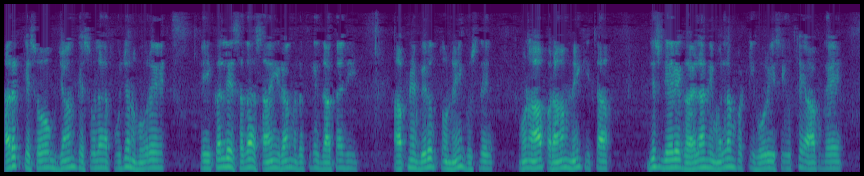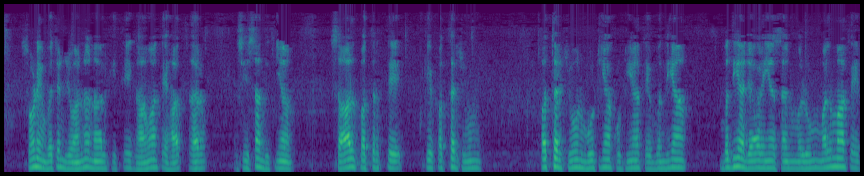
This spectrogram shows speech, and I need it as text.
ਹਰਕ ਕੇ ਸੋਗ ਜੰਗ ਕੇ ਸੁਲਹ, ਪੂਜਨ ਹੋ ਰਹੇ ਤੇ ਇਕੱਲੇ ਸਦਾ ਸਾਈਂ ਰੰਗ ਰਤਨੇ ਦਾਤਾ ਜੀ, ਆਪਣੇ ਵਿਰੁੱਧ ਤੋਂ ਨਹੀਂ ਘੁਸਦੇ, ਹੁਣ ਆਪ ਆਰਾਮ ਨਹੀਂ ਕੀਤਾ। ਜਿਸ ਡੇਰੇ ਘਾਇਲਾਂ ਦੀ ਮੱਲਮ ਪੱਟੀ ਹੋ ਰਹੀ ਸੀ, ਉੱਥੇ ਆਪ ਗਏ। ਸੋਹਣੇ ਬਚਨ ਜਵਾਨਾਂ ਨਾਲ ਕੀਤੇ, ਘਾਵਾਂ ਤੇ ਹੱਥ ਸਰ ਅਸੀਸਾਂ ਦਿੱਤੀਆਂ। ਸਾਲ ਪੱਤਰ ਤੇ ਕੇ ਪੱਥਰ ਚੂਨ ਪੱਥਰ ਚੂਨ ਬੂਟੀਆਂ ਕੁਟੀਆਂ ਤੇ ਬੰਦੀਆਂ, ਵਧੀਆਂ ਜਾ ਰਹੀਆਂ ਸਨ, ਮਲੂਮ, ਮਲਮਾ ਤੇ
